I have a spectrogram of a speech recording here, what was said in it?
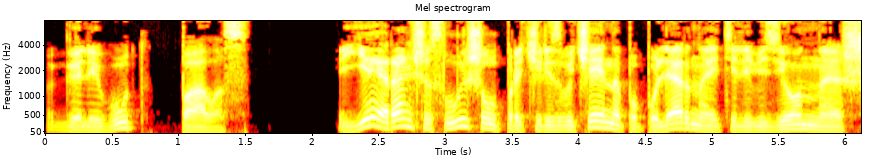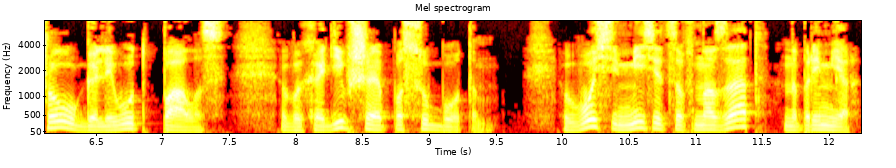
Голливуд Палас. Я и раньше слышал про чрезвычайно популярное телевизионное шоу «Голливуд Палас», выходившее по субботам. Восемь месяцев назад, например,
